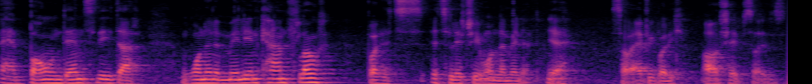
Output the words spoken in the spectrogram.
uh, bone density that one in a million can float, but it's it's literally one in a million. Yeah. So everybody, all shapes, sizes.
